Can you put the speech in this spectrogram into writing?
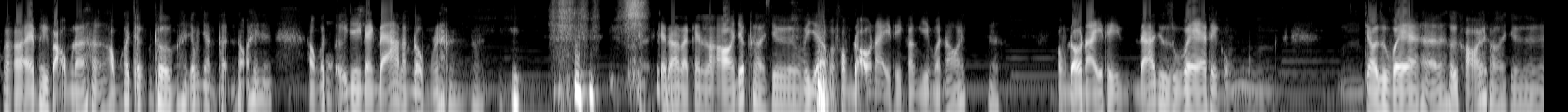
Và em hy vọng là không có chấn thương giống như anh thịnh nói không có tự nhiên đang đá lăn đùng ra cái đó là cái lo nhất thôi chứ bây giờ mà phong độ này thì cần gì mà nói. Phong độ này thì đá cho Juve thì cũng cho Juve hả? Hử khói thôi chứ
